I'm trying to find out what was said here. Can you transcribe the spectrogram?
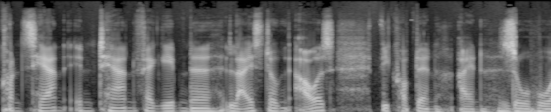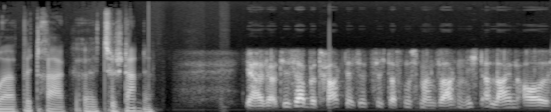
konzernintern vergebene Leistungen aus. Wie kommt denn ein so hoher Betrag äh, zustande? Ja, dieser Betrag, der setzt sich, das muss man sagen, nicht allein aus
